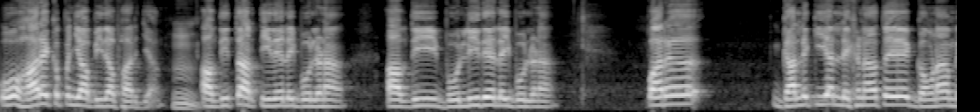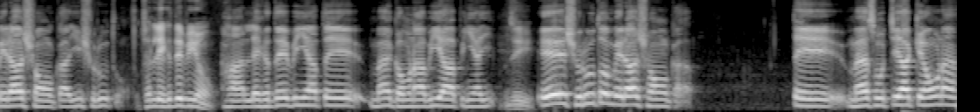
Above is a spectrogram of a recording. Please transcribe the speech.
ਉਹ ਹਰ ਇੱਕ ਪੰਜਾਬੀ ਦਾ ਫਰਜ਼ ਆ। ਹੂੰ। ਆਪਦੀ ਧਰਤੀ ਦੇ ਲਈ ਬੋਲਣਾ ਆਪਦੀ ਬੋਲੀ ਦੇ ਲਈ ਬੋਲਣਾ। ਪਰ ਗੱਲ ਕੀ ਆ ਲਿਖਣਾ ਤੇ ਗਾਉਣਾ ਮੇਰਾ ਸ਼ੌਂਕ ਆ ਜੀ ਸ਼ੁਰੂ ਤੋਂ। ਅੱਛਾ ਲਿਖਦੇ ਵੀ ਹੋ? ਹਾਂ ਲਿਖਦੇ ਵੀ ਆ ਤੇ ਮੈਂ ਗਾਉਣਾ ਵੀ ਆਪ ਹੀ ਆ ਜੀ। ਇਹ ਸ਼ੁਰੂ ਤੋਂ ਮੇਰਾ ਸ਼ੌਂਕ ਆ। ਤੇ ਮੈਂ ਸੋਚਿਆ ਕਿਉਂ ਨਾ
